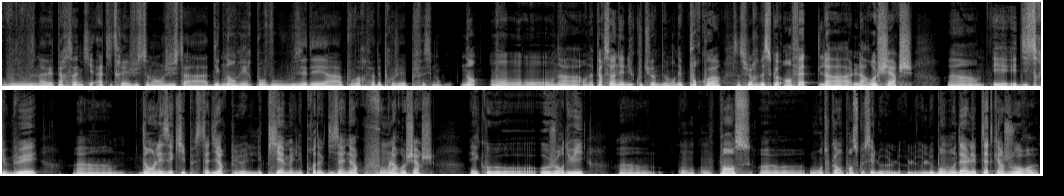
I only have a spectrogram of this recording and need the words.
Vous, n'avez personne qui est attitré justement juste à découvrir pour vous aider à pouvoir faire des projets plus facilement. Non, on, a, on a personne et du coup tu vas me demander pourquoi. Bien sûr. Parce que en fait la, la recherche euh, est, distribué euh, dans les équipes, c'est-à-dire que les PM et les product designers font la recherche et qu'aujourd'hui, euh, on, pense, ou en tout cas on pense que c'est le, bon modèle, et peut-être qu'un jour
